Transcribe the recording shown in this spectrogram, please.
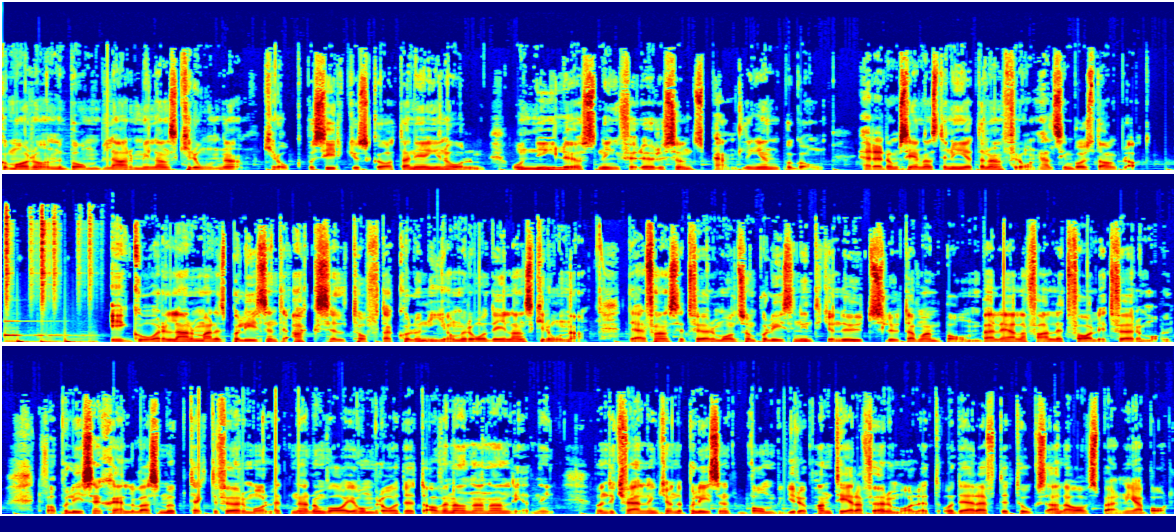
veckomorgon, bomblarm i Landskrona, krock på Cirkusgatan i Ängelholm och ny lösning för Öresundspendlingen på gång. Här är de senaste nyheterna från Helsingborgs Dagblad. Igår larmades polisen till Axeltofta koloniområde i Landskrona. Där fanns ett föremål som polisen inte kunde utesluta var en bomb eller i alla fall ett farligt föremål. Det var polisen själva som upptäckte föremålet när de var i området av en annan anledning. Under kvällen kunde polisens bombgrupp hantera föremålet och därefter togs alla avspärrningar bort.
